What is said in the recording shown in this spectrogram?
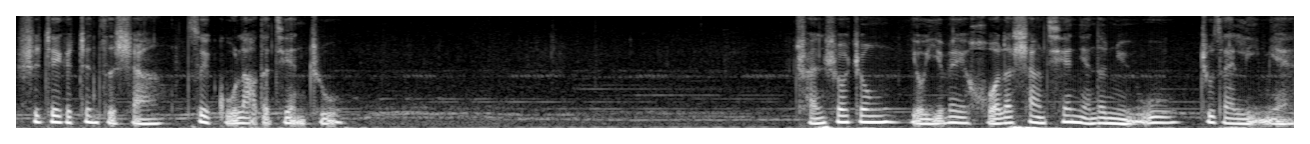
是这个镇子上最古老的建筑。传说中有一位活了上千年的女巫住在里面。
